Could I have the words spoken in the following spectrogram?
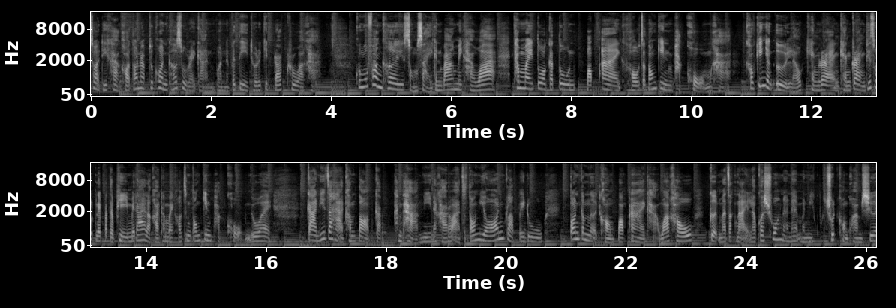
สวัสดีค่ะ ขอต้อนรับทุกคนเข้าสู่รายการบนนปตีธุรกิจรอบครัวค่ะ คุณผู้ฟังเคยสงสัยกันบ้างไหมคะว่าทำไมตัวการ์ตูนป๊อปอายเขาจะต้องกินผักโขมคะ เขากินอย่างอื่นแล้วแข็งแรงแข็งแกร่งที่สุดในปัตตภีไม่ได้หรอคะทำไมเขาจึงต้องกินผักโขมด้วย การที่จะหาคำตอบกับคำถามนี้นะคะ เราอาจจะต้องย้อนกลับไปดูต้นกำเนิดของป๊อปอายค่ะ ว่าเขาเกิดมาจากไหนแล้วก็ช่วงนั้นเนี่ยมันมีชุดของความเชื่อ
